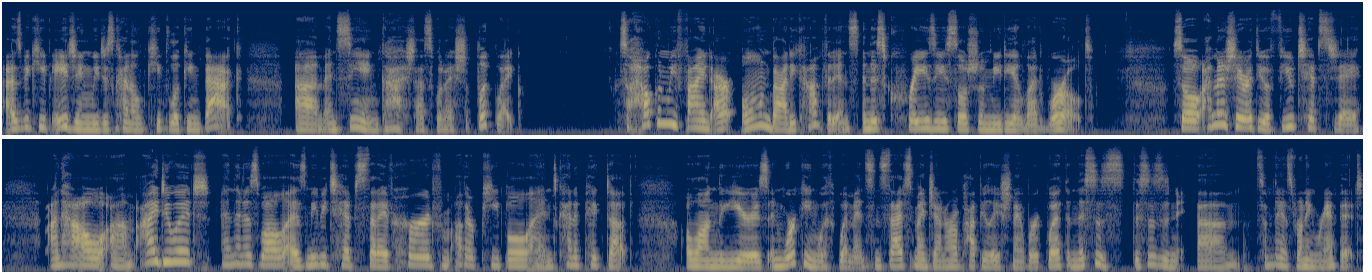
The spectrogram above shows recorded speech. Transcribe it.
As we keep aging, we just kind of keep looking back um, and seeing, gosh, that's what I should look like. So, how can we find our own body confidence in this crazy social media led world? So, I'm going to share with you a few tips today on how um, I do it, and then as well as maybe tips that I've heard from other people and kind of picked up along the years in working with women since that's my general population I work with. And this is this is an um, something that's running rampant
